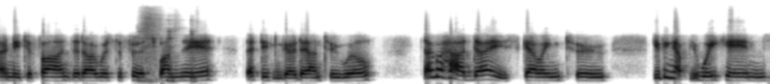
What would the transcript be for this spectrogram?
only to find that I was the first one there. That didn't go down too well they were hard days going to giving up your weekends,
